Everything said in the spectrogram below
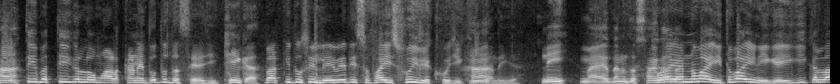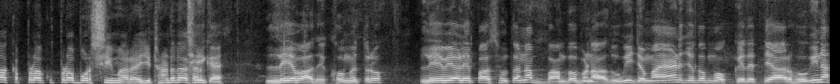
ਹਾਂ। 31 32 ਕਿਲੋ ਮਾਲਕਾਂ ਨੇ ਦੁੱਧ ਦੱਸਿਆ ਜੀ। ਠੀਕ ਆ। ਬਾਕੀ ਤੁਸੀਂ ਲੇਵੇ ਦੀ ਸਫ਼ਾਈ ਸਫੂਈ ਵੇਖੋ ਜੀ ਕੀ। ਜਾਂਦੀ ਹੈ ਨਹੀਂ ਮੈਂ ਤੈਨੂੰ ਦੱਸਾਂ ਥੋੜਾ ਨਵਾਈ ਧਵਾਈ ਨਹੀਂ ਗਈ ਗੀ ਕੱਲਾ ਕੱਪੜਾ ਕੁੱਪੜਾ ਬੁਰਸ਼ੀ ਮਾਰਿਆ ਜੀ ਠੰਡ ਦਾ ਠੀਕ ਹੈ ਲੇਵਾ ਦੇਖੋ ਮਿੱਤਰੋ ਲੇਵੇ ਵਾਲੇ ਪਾਸੋਂ ਤਾਂ ਨਾ ਬੰਬ ਬਣਾ ਦੂਗੀ ਜਮਾ ਐਨ ਜਦੋਂ ਮੌਕੇ ਤੇ ਤਿਆਰ ਹੋ ਗਈ ਨਾ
